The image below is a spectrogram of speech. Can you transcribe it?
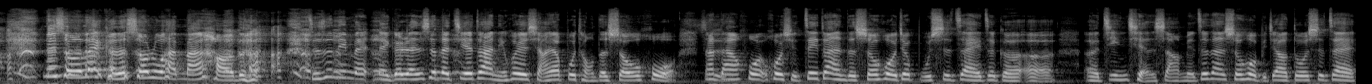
那时候累，可能收入还蛮好的，只是你每每个人生的阶段，你会想要不同的收获。那当然或或许这段的收获就不是在这个呃呃金钱上面，这段收获比较多是在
